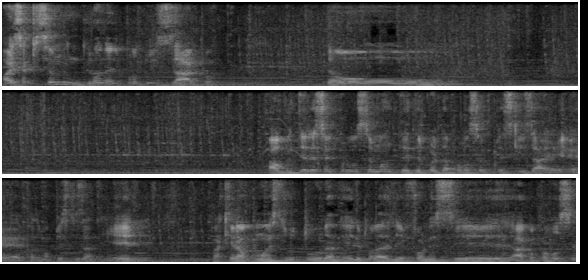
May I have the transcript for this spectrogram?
Ó, esse aqui, se eu não me engano, ele produz água. Então... Algo interessante para você manter, depois dá para você pesquisar, é, é, fazer uma pesquisa nele, para criar alguma estrutura nele para ele fornecer água para você.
